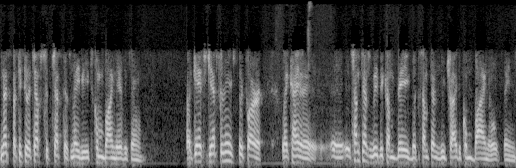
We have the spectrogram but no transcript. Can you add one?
not particular chapters. Chapters. Maybe it's combined everything. I guess Japanese prefer like kind of. Uh, sometimes we become vague, but sometimes we try to combine all things.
